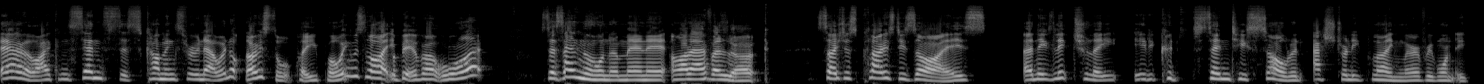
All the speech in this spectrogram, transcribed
oh, I can sense this coming through now. We're not those sort of people. It was like a bit of a, what? Says, hang on a minute, I'll have a look. So he just closed his eyes and he literally he could send his soul and astrally plane wherever he wanted.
